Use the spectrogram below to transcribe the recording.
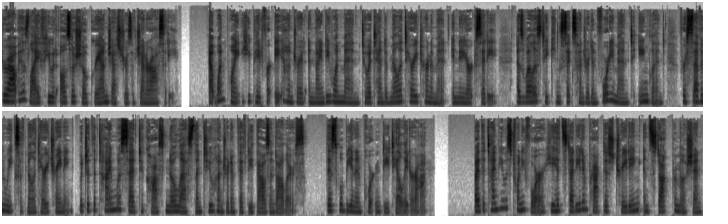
Throughout his life, he would also show grand gestures of generosity. At one point, he paid for 891 men to attend a military tournament in New York City, as well as taking 640 men to England for seven weeks of military training, which at the time was said to cost no less than $250,000. This will be an important detail later on. By the time he was 24, he had studied and practiced trading and stock promotion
